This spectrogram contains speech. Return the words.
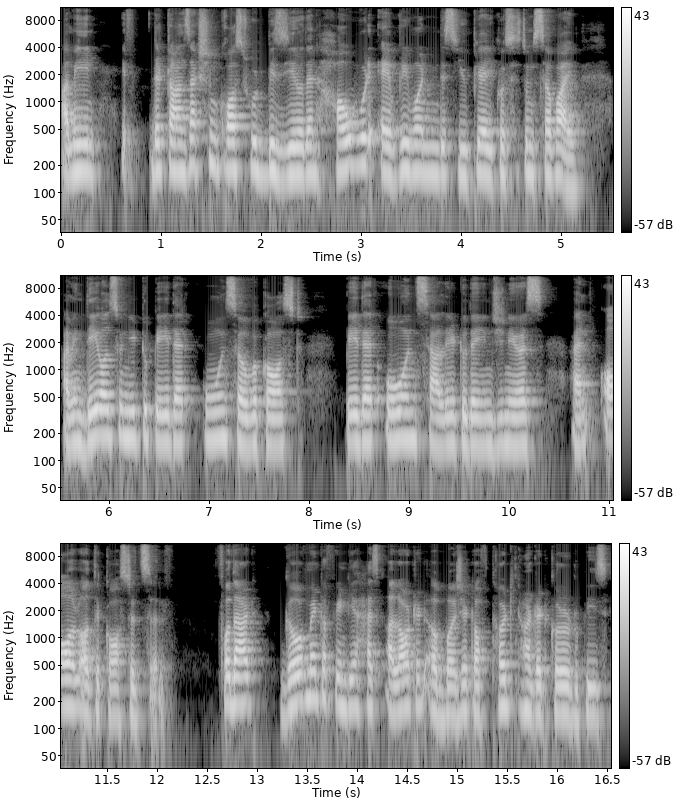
I mean, if the transaction cost would be zero, then how would everyone in this UPI ecosystem survive? I mean, they also need to pay their own server cost, pay their own salary to the engineers and all of the cost itself. For that, Government of India has allotted a budget of 1300 crore rupees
